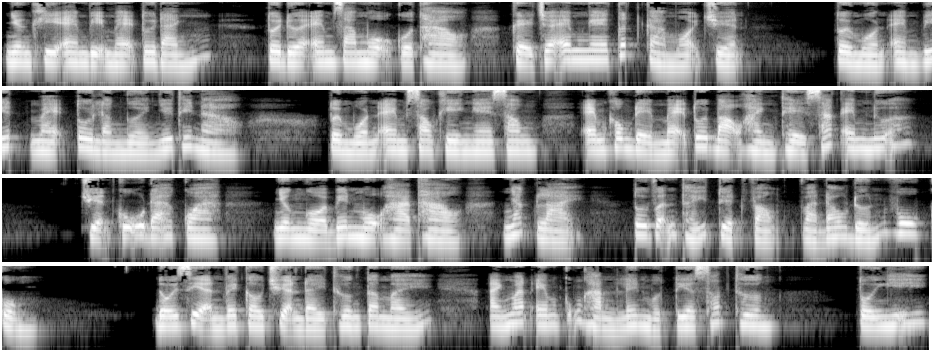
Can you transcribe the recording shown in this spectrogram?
Nhưng khi em bị mẹ tôi đánh, tôi đưa em ra mộ của Thảo kể cho em nghe tất cả mọi chuyện. Tôi muốn em biết mẹ tôi là người như thế nào. Tôi muốn em sau khi nghe xong, em không để mẹ tôi bạo hành thể xác em nữa. Chuyện cũ đã qua, nhưng ngồi bên mộ Hà Thảo nhắc lại, tôi vẫn thấy tuyệt vọng và đau đớn vô cùng. Đối diện với câu chuyện đầy thương tâm ấy, ánh mắt em cũng hằn lên một tia xót thương. Tôi nghĩ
